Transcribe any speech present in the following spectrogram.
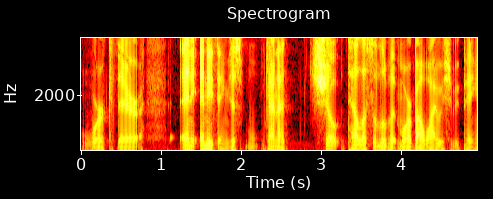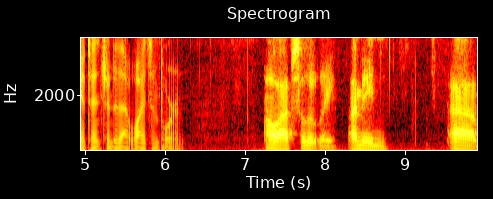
work there, any anything. Just kind of show tell us a little bit more about why we should be paying attention to that, why it's important. Oh, absolutely. I mean, uh,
